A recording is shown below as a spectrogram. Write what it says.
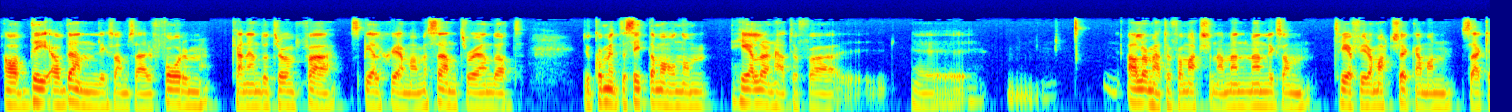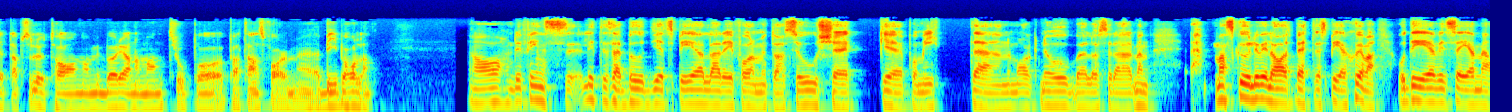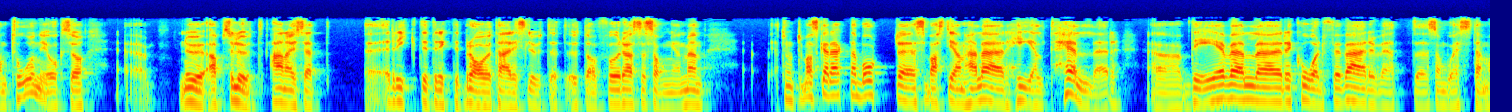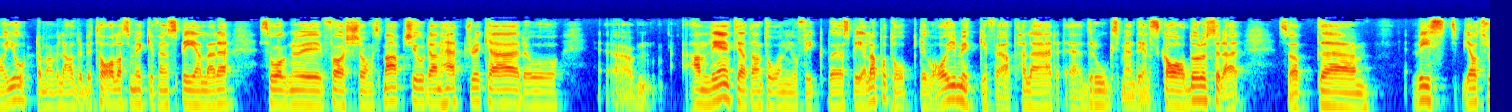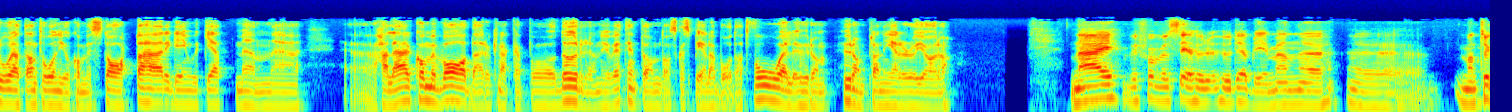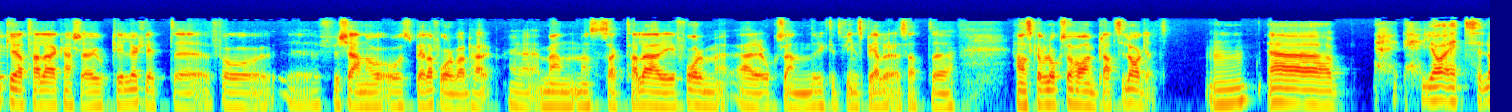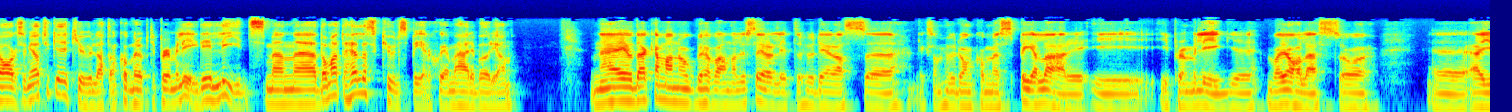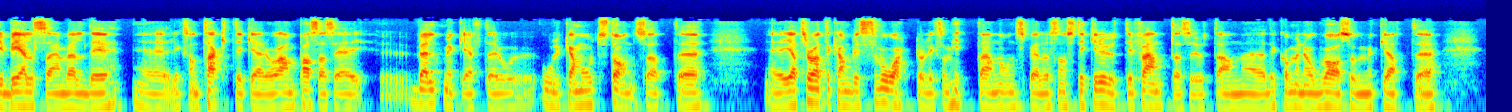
av, det, av den liksom så här form kan ändå trumfa spelschema. Men sen tror jag ändå att du kommer inte sitta med honom hela den här tuffa eh, alla de här tuffa matcherna. Men, men liksom tre, fyra matcher kan man säkert absolut ha honom i början om man tror på, på att hans form eh, är bibehållen. Ja, det finns lite så här budgetspelare i form av Zuzek eh, på mitt Mitten, Mark Noble och sådär. Men man skulle vilja ha ett bättre spelschema. Och det jag vill säga med Antonio också. Eh, nu absolut, han har ju sett eh, riktigt, riktigt bra ut här i slutet av förra säsongen. Men jag tror inte man ska räkna bort eh, Sebastian Haller helt heller. Det är väl rekordförvärvet som West Ham har gjort. De har väl aldrig betalat så mycket för en spelare. Såg nu i försäsongsmatch gjorde han hattrick här och Ehm, anledningen till att Antonio fick börja spela på topp det var ju mycket för att Haller eh, drogs med en del skador och sådär. Så att ehm, visst, jag tror att Antonio kommer starta här i Game Week 1 men eh, eh, Haller kommer vara där och knacka på dörren. Jag vet inte om de ska spela båda två eller hur de, hur de planerar att göra. Nej, vi får väl se hur, hur det blir, men eh, eh man tycker att Haller kanske har gjort tillräckligt eh, för att eh, förtjäna att spela forward här. Eh, men, men som sagt, Haller i form är också en riktigt fin spelare, så att eh, han ska väl också ha en plats i laget. Mm. Uh, ja, ett lag som jag tycker är kul att de kommer upp till Premier League, det är Leeds, men eh, de har inte heller så kul spelschema här i början. Nej, och där kan man nog behöva analysera lite hur, deras, eh, liksom, hur de kommer spela här i, i Premier League. Eh, vad jag har läst så eh, är ju Bielsa en väldig liksom, taktiker och anpassar sig väldigt mycket efter olika motstånd. Så att jag tror att det kan bli svårt att liksom hitta någon spelare som sticker ut i fantasy utan det kommer nog vara så mycket att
